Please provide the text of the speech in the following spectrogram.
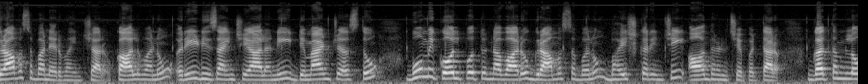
గ్రామ సభ నిర్వహించారు. కాలువను రీడిజైన్ చేయాలని డిమాండ్ చేస్తూ భూమి కోల్పోతున్న వారు గ్రామ సభను బహిష్కరించి ఆందోళన చేపట్టారు. గతంలో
